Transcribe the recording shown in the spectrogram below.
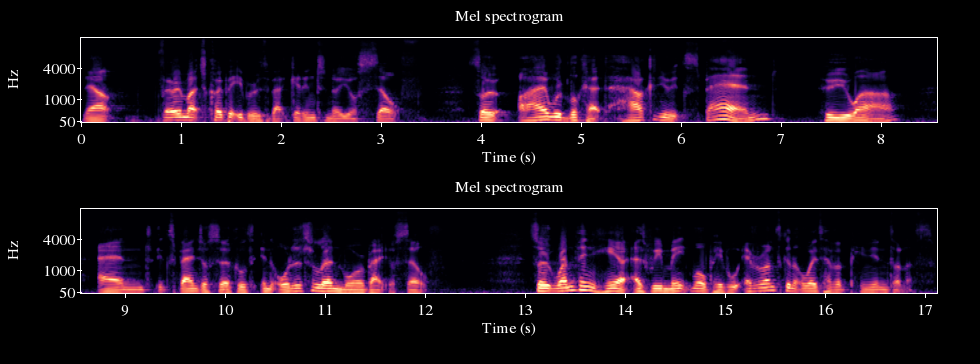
Now, very much Copaiba is about getting to know yourself. So I would look at how can you expand who you are and expand your circles in order to learn more about yourself. So, one thing here, as we meet more people, everyone's going to always have opinions on us.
